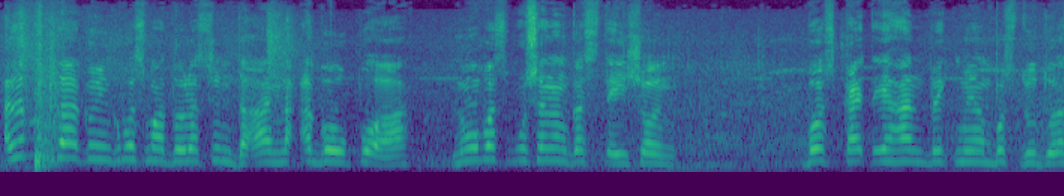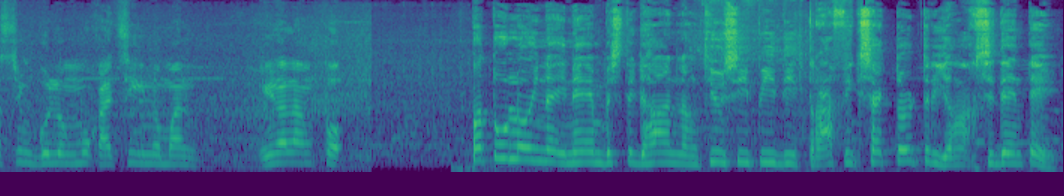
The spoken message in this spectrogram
Alam mo gagawin ko boss, madulas yung daan, na-agaw po ah. Lumabas po siya ng gas station. Boss, kahit i-handbrake mo yan, boss, dudulas yung gulong mo kahit sino man. Yun na lang po. Patuloy na iniimbestigahan ng QCPD Traffic Sector 3 ang aksidente.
